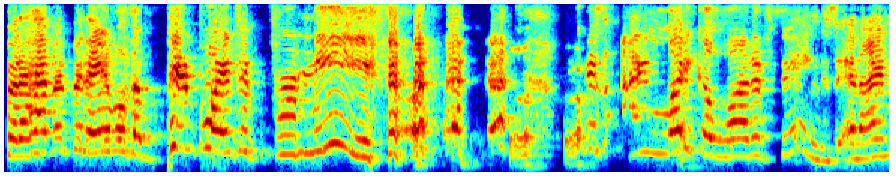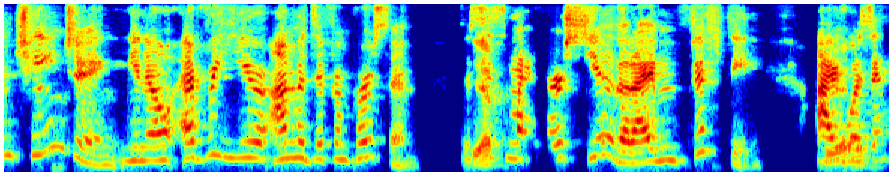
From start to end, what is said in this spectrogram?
But I haven't been able to pinpoint it for me because I like a lot of things and I'm changing. You know, every year I'm a different person. This Yep. is my first year that I'm 50. I Yeah. wasn't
